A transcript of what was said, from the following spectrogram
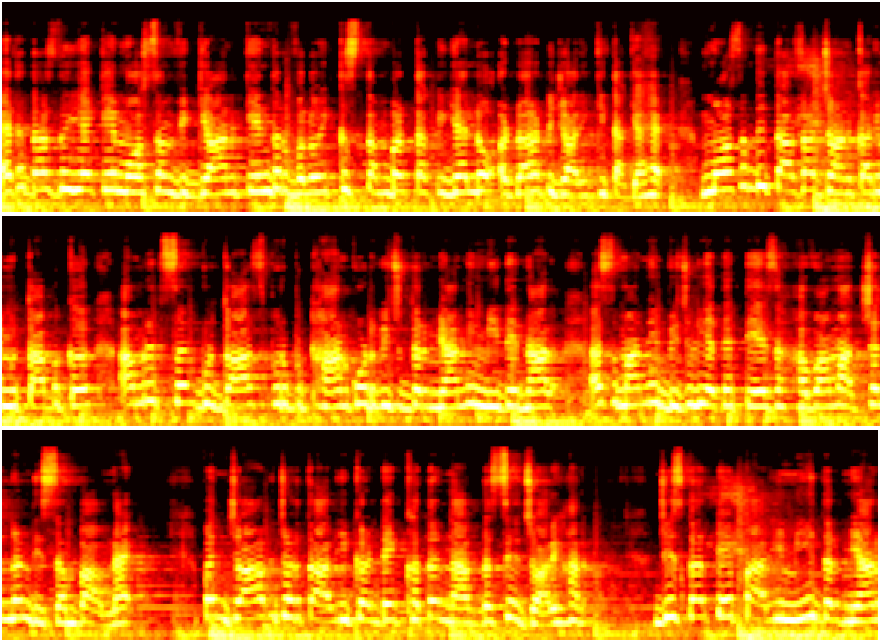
ਇੱਥੇ ਦੱਸ ਦਈਏ ਕਿ ਮੌਸਮ ਵਿਗਿਆਨ ਕੇਂਦਰ ਵੱਲੋਂ 1 ਸਤੰਬਰ ਤੱਕ ਯੈਲੋ ਅਲਰਟ ਜਾਰੀ ਕੀਤਾ ਗਿਆ ਹੈ। ਮੌਸਮ ਦੀ ਤਾਜ਼ਾ ਜਾਣਕਾਰੀ ਮੁਤਾਬਕ ਅੰਮ੍ਰਿਤਸਰ, ਗੁਰਦਾਸਪੁਰ, ਪਠਾਨਕੋਟ ਵਿੱਚ ਦਰਮਿਆਨੀ ਮੀਂਹ ਦੇ ਨਾਲ ਅਸਮਾਨੀ ਬਿਜਲੀ ਅਤੇ ਤੇਜ਼ ਹਵਾਵਾਂ ਚੱਲਣ ਦੀ ਸੰਭਾਵਨਾ ਹੈ। ਪੰਜਾਬ ਵਿੱਚ 48 ਘੰਟੇ ਖਤਰਨਾਕ ਦੱਸੇ ਜਾ ਰਹੇ ਹਨ, ਜਿਸ ਕਰਕੇ ਭਾਰੀ ਮੀਂਹ ਦਰਮਿਆਨ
